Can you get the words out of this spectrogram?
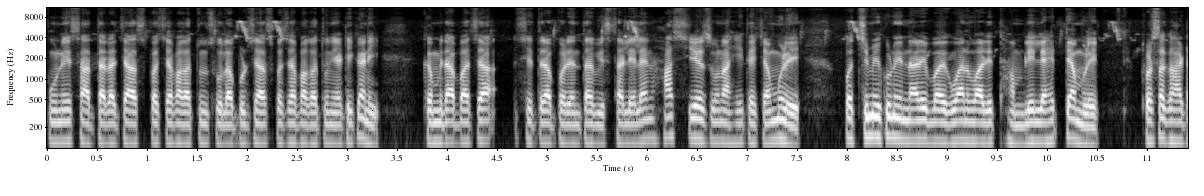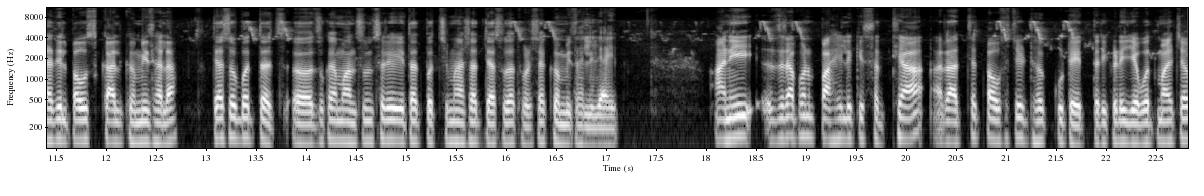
पुणे साताराच्या आसपासच्या भागातून सोलापूरच्या आसपासच्या भागातून या ठिकाणी कमी दाबाच्या क्षेत्रापर्यंत विस्तारलेला आहे आणि हा शिअर झोन आहे. त्याच्यामुळे पश्चिमेकडून येणारे वेगवान वारे थांबलेले आहेत. त्यामुळे थोडासा घाटातील पाऊस काल कमी झाला. त्यासोबतच जो काही मान्सून सरी येतात पश्चिम महाराष्ट्रात त्यासुद्धा थोड्याशा कमी झालेल्या आहेत. आणि जर आपण पाहिलं की सध्या राज्यात पावसाचे ढग कुठे आहेत? तर इकडे यवतमाळच्या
